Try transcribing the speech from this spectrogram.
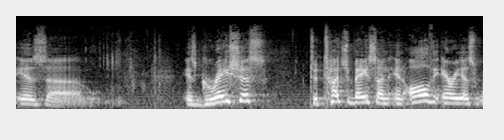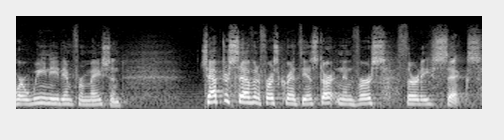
is, uh, is gracious to touch base on in all the areas where we need information. Chapter 7 of 1 Corinthians, starting in verse 36.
